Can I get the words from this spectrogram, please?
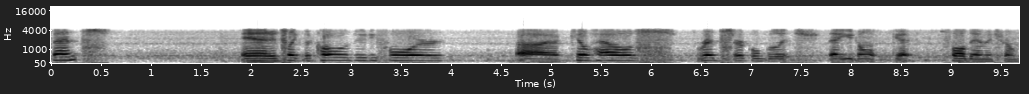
fence, and it's like the Call of Duty 4 uh, Kill House red circle glitch that you don't get fall damage from.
